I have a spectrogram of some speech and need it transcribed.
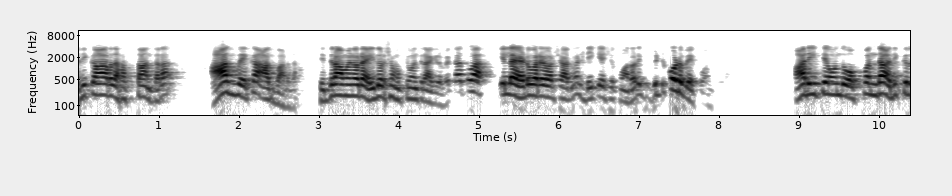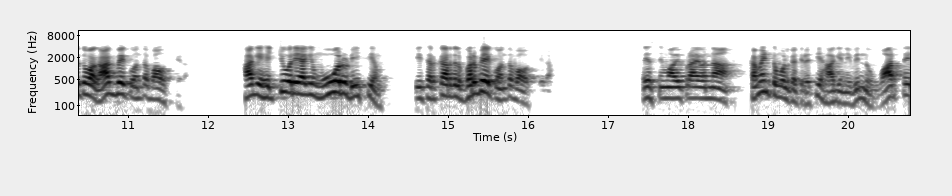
ಅಧಿಕಾರದ ಹಸ್ತಾಂತರ ಆಗ್ಬೇಕಾ ಆಗ್ಬಾರ್ದಾ? ಸಿದ್ದರಾಮಯ್ಯನವರೇ ಐದು ವರ್ಷ ಮುಖ್ಯಮಂತ್ರಿ ಆಗಿರ್ಬೇಕಾ ಅಥವಾ ಇಲ್ಲ ಎರಡೂವರೆ ವರ್ಷ ಆದ್ಮೇಲೆ ಡಿ ಕೆ ಶಿವಕುಮಾರ್ ಅವರಿಗೆ ಬಿಟ್ಕೊಡ್ಬೇಕು ಅಂತೀರಾ. ಆ ರೀತಿಯ ಒಂದು ಒಪ್ಪಂದ ಅಧಿಕೃತವಾಗಿ ಆಗ್ಬೇಕು ಅಂತ ಭಾವಿಸ್ತೀರಾ. ಹಾಗೆ ಹೆಚ್ಚುವರಿಯಾಗಿ ಮೂವರು ಡಿ ಸಿ ಎಂ ಈ ಸರ್ಕಾರದಲ್ಲಿ ಬರಬೇಕು ಅಂತ ಭಾವಿಸ್ತೀರಾ. ಎಸ್, ನಿಮ್ಮ ಅಭಿಪ್ರಾಯವನ್ನ ಕಮೆಂಟ್ ಮೂಲಕ ತಿಳಿಸಿ. ಹಾಗೆ ನೀವಿನ್ನು ವಾರ್ತೆ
